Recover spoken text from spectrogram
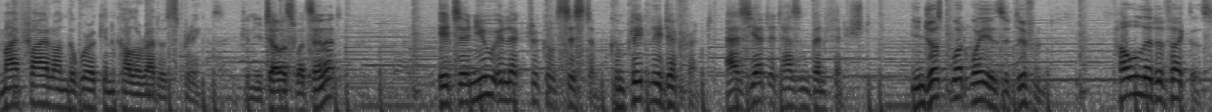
My file on the work in Colorado Springs. Can you tell us what's in it? It's a new electrical system, completely different. As yet, it hasn't been finished. In just what way is it different? How will it affect us?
